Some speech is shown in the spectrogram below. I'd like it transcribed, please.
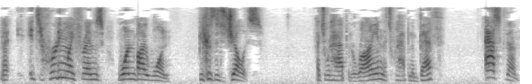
Now, it's hurting my friends one by one because it's jealous. That's what happened to Ryan, that's what happened to Beth. Ask them.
